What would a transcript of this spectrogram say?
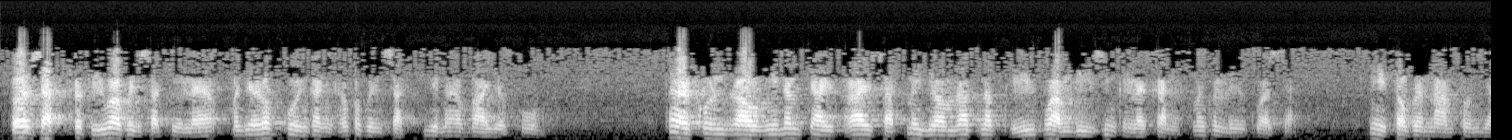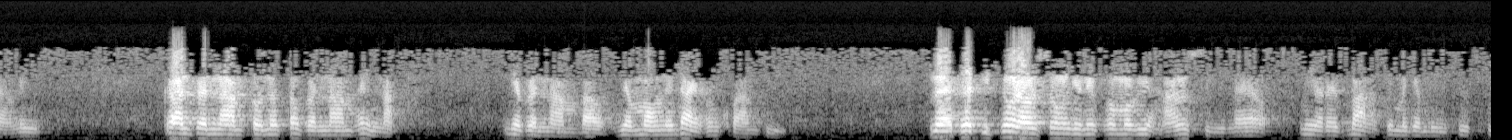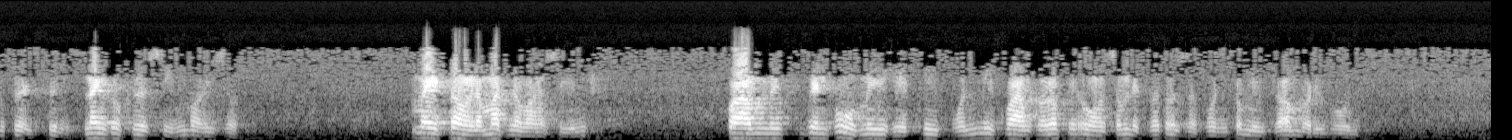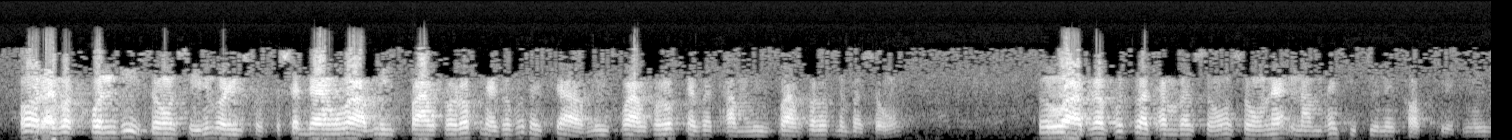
เพราะสัตว์ก็ถือว่าเป็นสัตว์อยู่แล้ว มันจะรบกวนกันเขาก็เป็นสัตว์อยู่ในอบายภูมิ ถ้าคนเรามีน้ำใจคลายสัตว์ไม่ยอมรับนับถือความดีซึ่งกันและกัน มันก็เลวกว่าสัตว์ นี่ต้องประนามตนอย่างนี้ การประนามตนต้องประนามให้หนักอย่าประนามเบา อย่ามองในได้ของความดีแม้ถ้าจิตของเราทรงอยู่ในพรหมวิหารสีแล้ว มีอะไรบ้างที่มันจะมีจุดมันเกิดขึ้น นั่นก็คือศีลบริสุทธิ์ ไม่ต้องระมัดระวังศีล ความเป็นผู้มีเหตุมีผลมีความเคารพในองค์สมเด็จพระทศพลก็มีพร้อมบริบูรณ์เพราะอะไรว่าคนที่ทรงศีลบริสุทธิ์แสดงว่ามีความเคารพในพระพุทธเจ้า มีความเคารพในพระธรรม มีความเคารพในพระสงฆ์เพราะว่าพระพุทธธรรมประสงค์ทรงแนะนำให้จิตอยู่ในขอบเขตนี้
